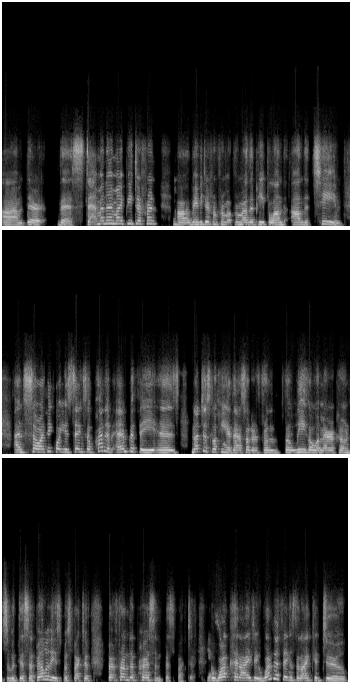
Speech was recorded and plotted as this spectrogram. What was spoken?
Um, their the stamina might be different, mm-hmm. uh, maybe different from from other people on on the team. And so I think what you're saying. So part of empathy is not just looking at that sort of from the legal Americans with disabilities perspective, but from the person perspective. Yes. But what could I do? What are the things that I could do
